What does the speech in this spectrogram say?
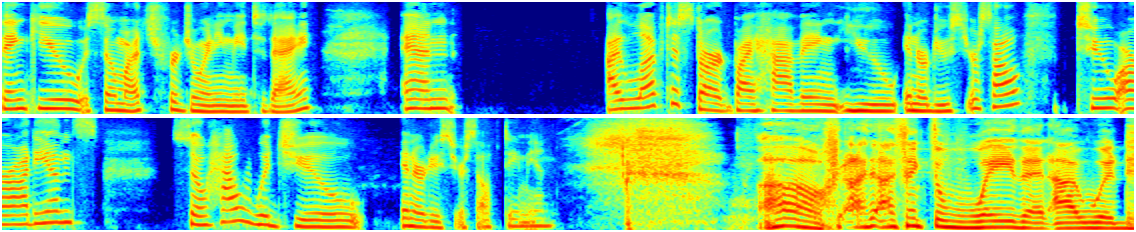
thank you so much for joining me today. And I love to start by having you introduce yourself to our audience. So, how would you introduce yourself, Damien? Oh, I, I, think the way that I would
